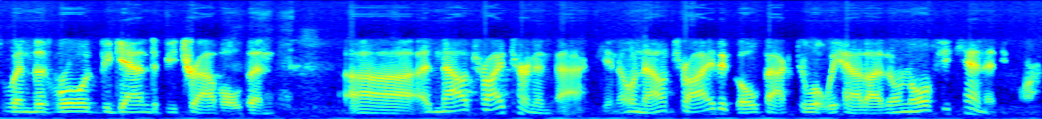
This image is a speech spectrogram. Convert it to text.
when the road began to be traveled and uh, and now try turning back. You know, now try to go back to what we had. I don't know if you can anymore.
